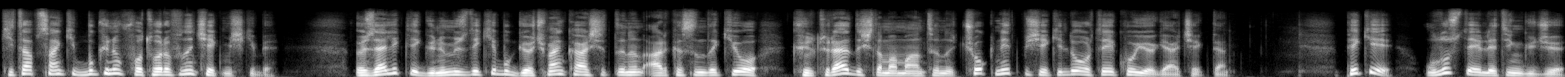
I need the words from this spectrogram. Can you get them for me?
Kitap sanki bugünün fotoğrafını çekmiş gibi. Özellikle günümüzdeki bu göçmen karşıtlığının arkasındaki o kültürel dışlama mantığını çok net bir şekilde ortaya koyuyor gerçekten. Peki ulus devletin gücü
